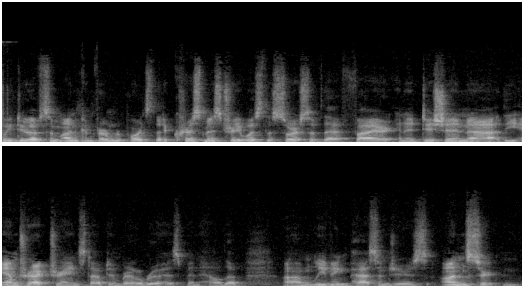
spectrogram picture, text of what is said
We do have some unconfirmed reports that a Christmas tree was the source of that fire. In addition, uh, the Amtrak train stopped in Brattleboro has been held up, um, leaving passengers uncertain.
